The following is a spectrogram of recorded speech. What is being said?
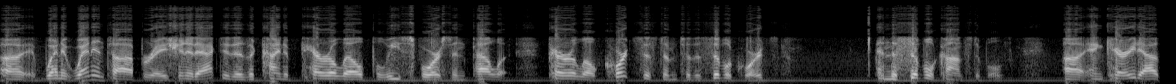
uh, when it went into operation, it acted as a kind of parallel police force and pal- parallel court system to the civil courts and the civil constables, uh, and carried out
